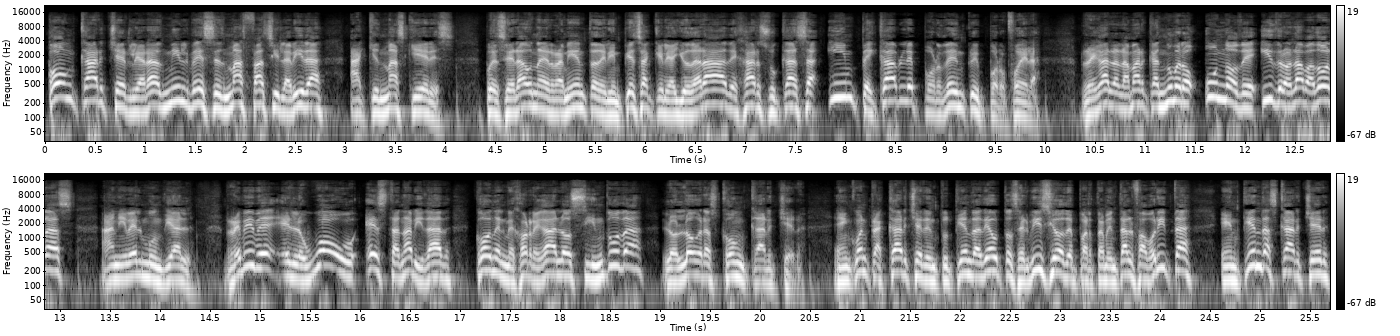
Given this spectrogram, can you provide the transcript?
Con Karcher le harás mil veces más fácil la vida a quien más quieres, pues será una herramienta de limpieza que le ayudará a dejar su casa impecable por dentro y por fuera. Regala la marca número uno de hidrolavadoras a nivel mundial. Revive el wow esta Navidad con el mejor regalo, sin duda lo logras con Karcher. Encuentra Karcher en tu tienda de autoservicio departamental favorita, en tiendas Karcher,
